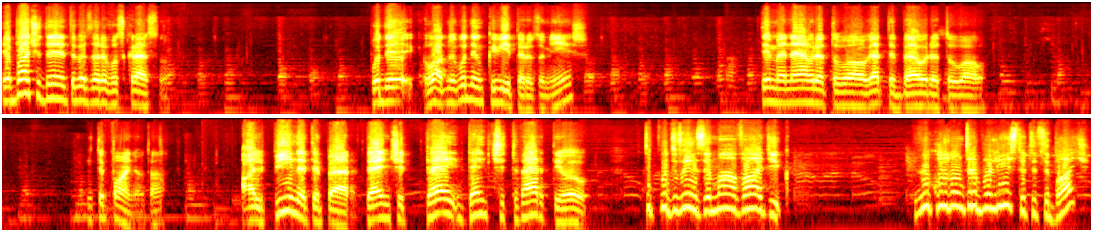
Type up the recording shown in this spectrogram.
Я бачу, де я тебе зараз воскресну. Буде. Ладно, ми будемо квіти, розумієш? Ти мене врятував, я тебе врятував. Ну ти поняв, так? Альпіни тепер! День, чет... день, день четвертий, оу. Ти подиви, зима, Вадік! Ви куди нам треба лізти, ти це бач?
